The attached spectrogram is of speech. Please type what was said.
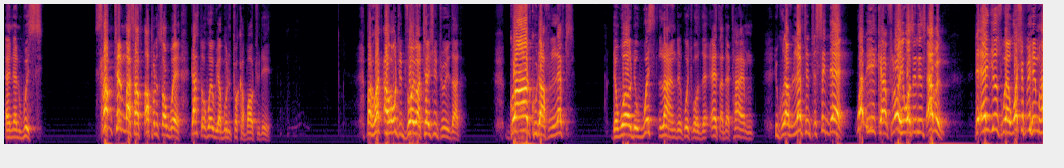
and then waste? Something must have happened somewhere. That's not what we are going to talk about today. But what I want to draw your attention to is that God could have left the world, the wasteland, which was the earth at the time. He could have left it to sit there. What did he care? After all, he was in his heaven. The angels were worshiping him uh,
